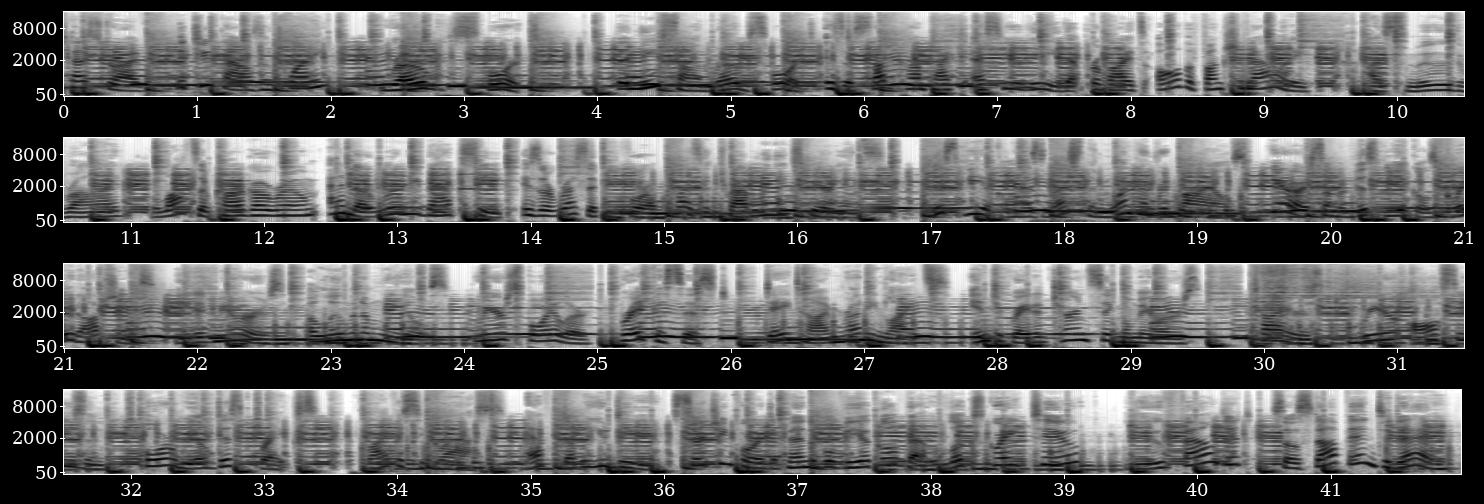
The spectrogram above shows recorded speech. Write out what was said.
test drive the 2020 Rogue Sport. The Nissan Rogue Sport is a subcompact SUV that provides all the functionality. A smooth ride, lots of cargo room, and a roomy back seat is a recipe for a pleasant traveling experience. This vehicle has less than 100 miles. Here are some of this vehicle's great options. Heated mirrors, aluminum wheels, rear spoiler, brake assist, daytime running lights, integrated turn signal mirrors, all season, four-wheel disc brakes, privacy glass, FWD. Searching for a dependable vehicle that looks great too? You found it, so stop in today.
